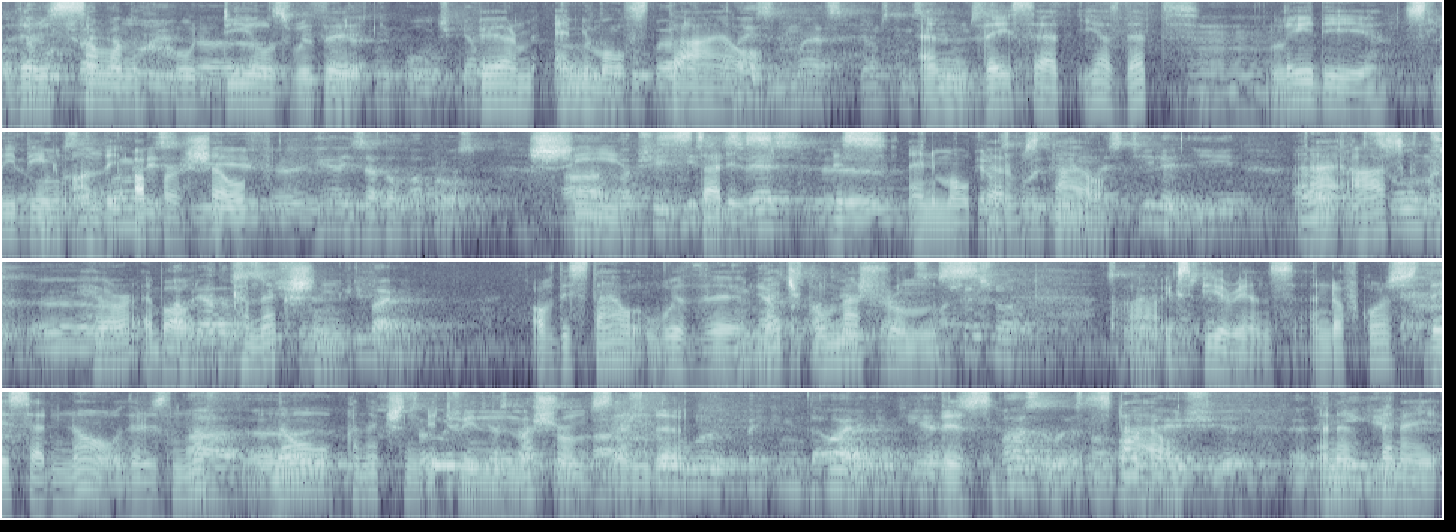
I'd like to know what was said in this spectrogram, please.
there is someone who deals with the perm animal style, and they said, yes, that lady sleeping on the upper shelf, she studies this animal perm style. And I asked her about the connection of this style with the magical mushrooms. Uh, experience. And of course, they said, no, there is no, no connection between mushrooms and uh, this style. And then I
